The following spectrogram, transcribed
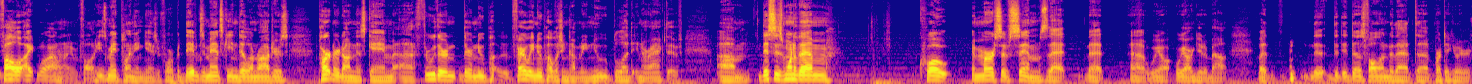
Follow, I well, I don't even follow. He's made plenty of games before, but David Szymanski and Dillon Rogers partnered on this game uh, through their their new, fairly new publishing company, New Blood Interactive. Um, this is one of them quote immersive sims that that uh, we we argued about, but th- th- it does fall under that uh, particular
